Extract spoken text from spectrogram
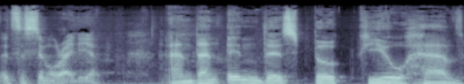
it's a similar idea. And then in this book, you have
